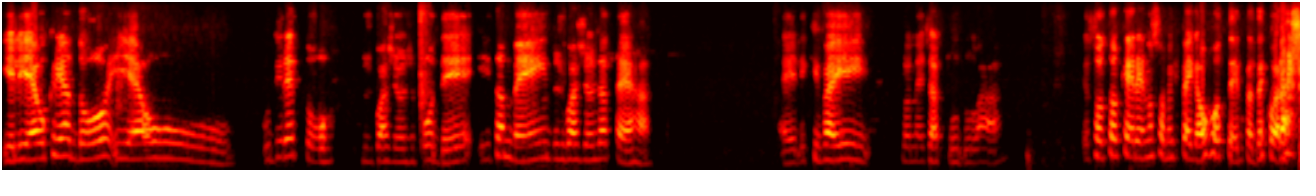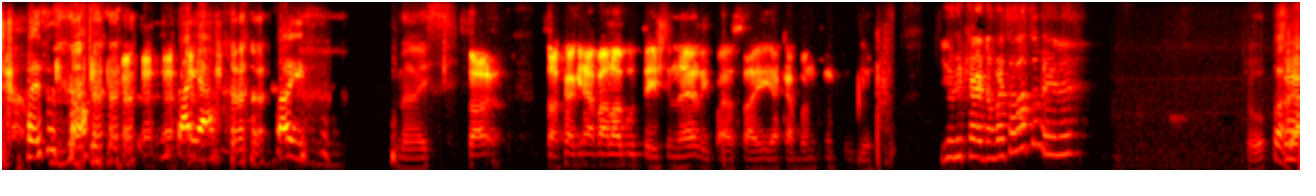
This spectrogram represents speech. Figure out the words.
e ele é o criador e é o, o diretor dos Guardiões do Poder e também dos Guardiões da Terra. É ele que vai planejar tudo lá. Eu só tô querendo somente pegar o roteiro para decorar as coisas só. ensaiar. Só isso. Nice. Só, só quer gravar logo o texto, né, Eli? Pra sair acabando com tudo. E o Ricardão vai estar lá também, né? Opa! É,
